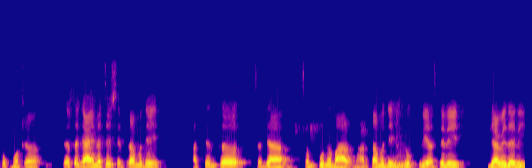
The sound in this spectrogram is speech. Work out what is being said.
खूप मोठं तसं गायनाच्या क्षेत्रामध्ये अत्यंत सध्या संपूर्ण महा भारतामध्ये लोकप्रिय असलेले जावेद अली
